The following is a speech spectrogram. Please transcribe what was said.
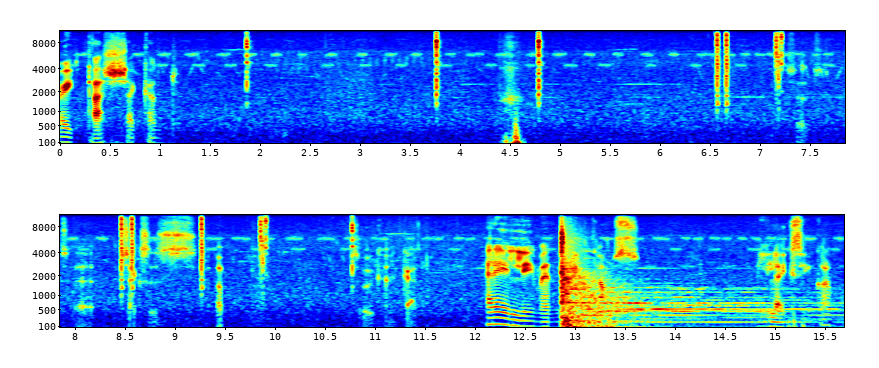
Wait a second. Set uh, taxes up so we can get really many incomes. Me likes income.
